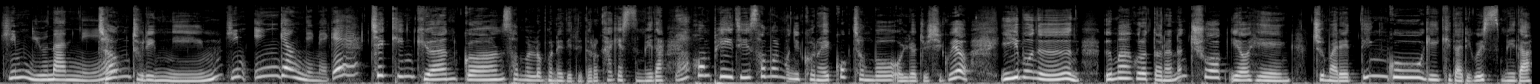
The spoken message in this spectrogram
김유나님, 정두리님, 김인경님에게 치킨 교환권 선물로 보내드리도록 하겠습니다. 네? 홈페이지 선물 문의 코너에 꼭 정보 올려주시고요. 이분은 음악으로 떠나는 추억 여행, 주말에 띵곡이 기다리고 있습니다.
